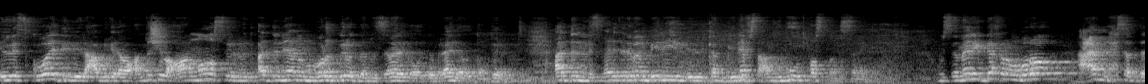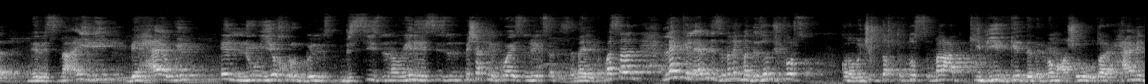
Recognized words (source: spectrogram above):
ال squad اللي يلعب كده أو ما عندوش العناصر اللي تقدر يعمل مباراة كبيرة قدام الزمالك أو قدام الأهلي أو قدام بيراميدز. ادى إن الاسماعيلي تقريبا بينهي اللي كان بينافس على الهبوط أصلا السنة دي. والزمالك دخل المباراة عامل حساب ده إن الإسماعيلي بيحاول إنه يخرج بال- بال season أو ينهي ال season بشكل كويس إنه يكسب الزمالك مثلا. لكن لعيبة الزمالك ما اديتهمش فرصة. كنا بنشوف ضغط في نص الملعب كبير جدا من إمام عاشور وطارق حامد.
